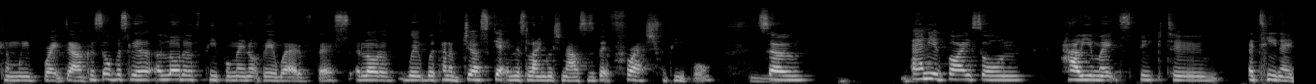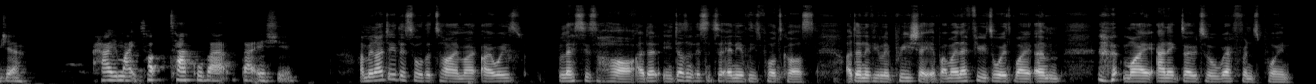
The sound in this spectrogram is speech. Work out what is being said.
can we break down? Because obviously, a, a lot of people may not be aware of this. A lot of we're, we're kind of just getting this language now, so it's a bit fresh for people. Mm. So, any advice on how you might speak to a teenager, how you might ta tackle that that issue? I mean, I do this all the time. I, I always bless his heart. I don't. He doesn't listen to any of these podcasts. I don't know if you'll appreciate it, but my nephew is always my um my anecdotal reference point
